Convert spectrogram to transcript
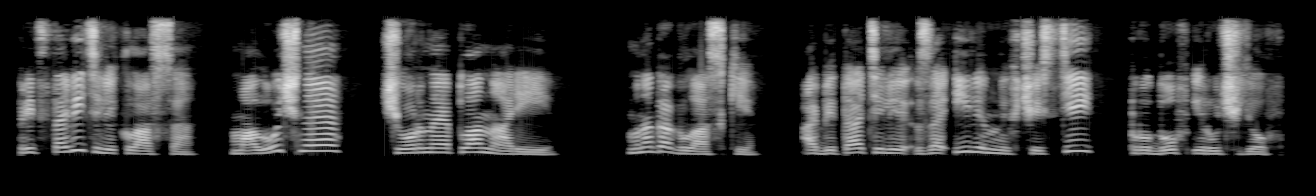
Представители класса – молочная, черная планарии, многоглазки, обитатели заиленных частей прудов и ручьев.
